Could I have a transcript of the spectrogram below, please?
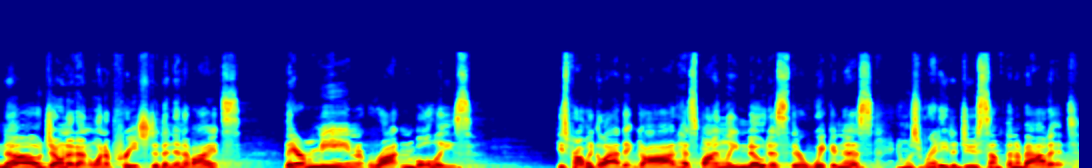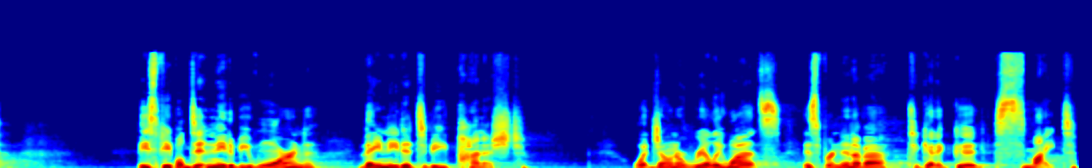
No, Jonah doesn't want to preach to the Ninevites. They are mean, rotten bullies. He's probably glad that God has finally noticed their wickedness and was ready to do something about it. These people didn't need to be warned, they needed to be punished. What Jonah really wants is for Nineveh to get a good smite.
